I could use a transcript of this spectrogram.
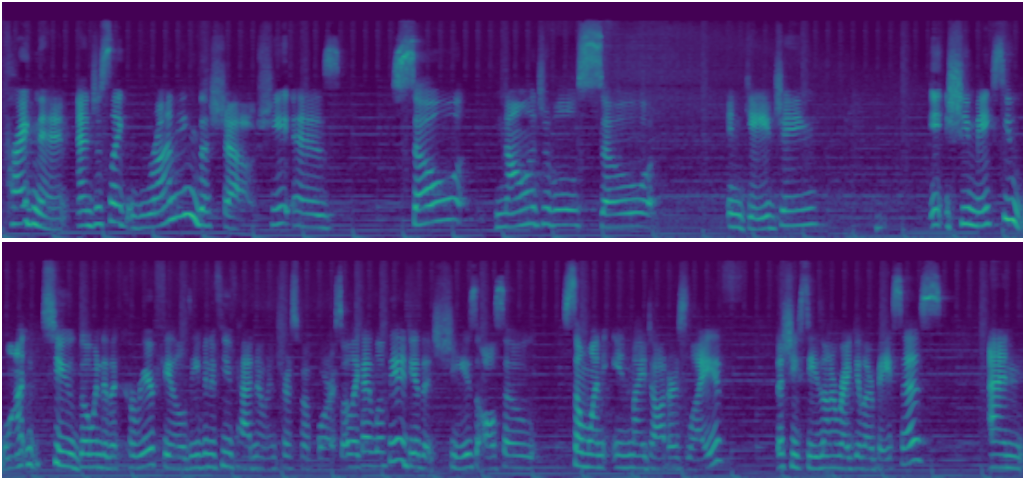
pregnant, and just like running the show. She is so knowledgeable, so engaging. It, she makes you want to go into the career field even if you've had no interest before. So like I love the idea that she's also someone in my daughter's life that she sees on a regular basis and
